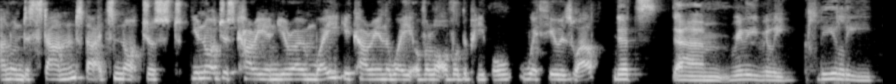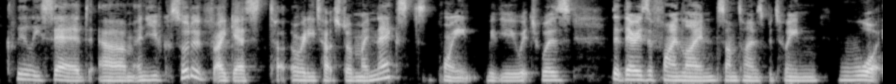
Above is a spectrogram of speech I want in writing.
and understand that it's not just you're not just carrying your own weight you're carrying the weight of a lot of other people with you as well. That's um, really really clearly clearly said. Um, and you've sort of I guess t- already touched on my next point with you which was that there is a fine line sometimes between what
